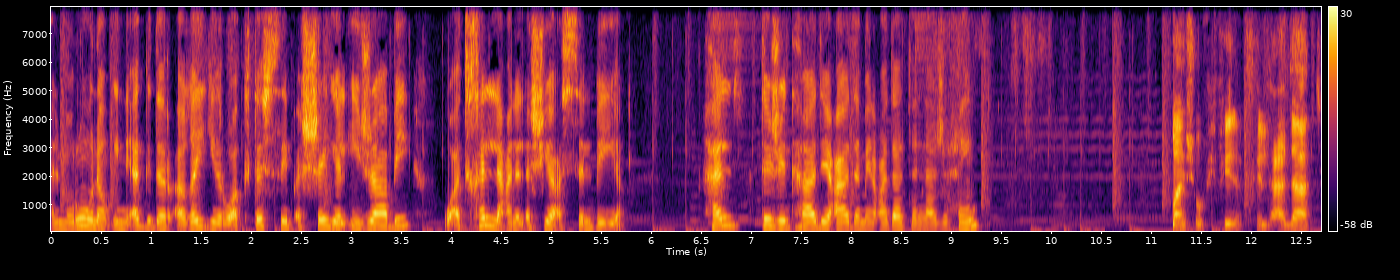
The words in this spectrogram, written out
المرونة وإني أقدر أغير وأكتسب الشيء الإيجابي وأتخلى عن الأشياء السلبية. هل تجد هذه عادة من عادات الناجحين؟ والله شوفي في في العادات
